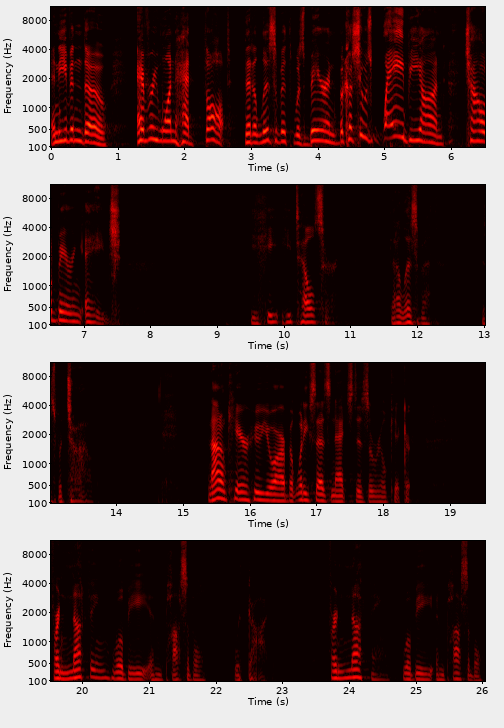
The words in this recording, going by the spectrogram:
And even though everyone had thought that Elizabeth was barren because she was way beyond childbearing age, he, he, he tells her that Elizabeth is with child. And I don't care who you are, but what he says next is a real kicker. For nothing will be impossible with God. For nothing will be impossible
